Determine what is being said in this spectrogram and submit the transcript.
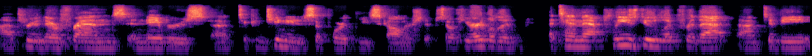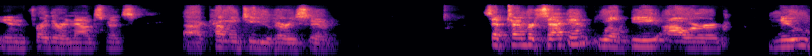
uh, through their friends and neighbors uh, to continue to support these scholarships. So if you're able to attend that, please do look for that um, to be in further announcements uh, coming to you very soon. September 2nd will be our new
